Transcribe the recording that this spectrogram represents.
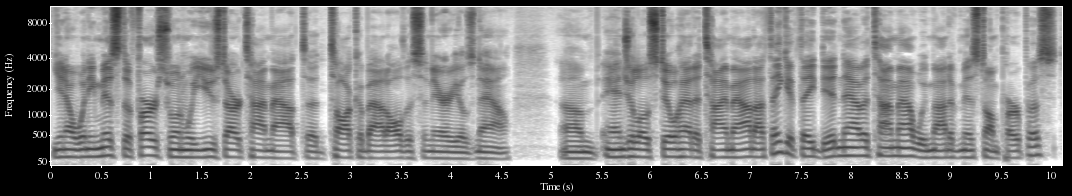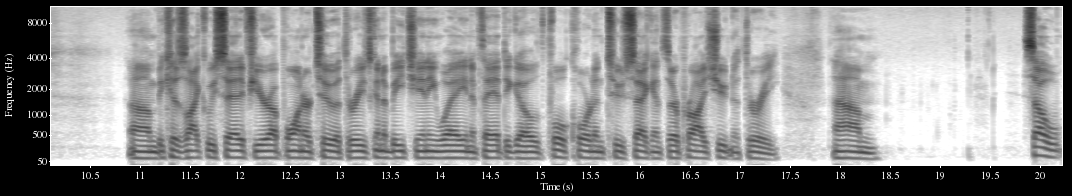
you know, when he missed the first one, we used our timeout to talk about all the scenarios now. Um, Angelo still had a timeout. I think if they didn't have a timeout, we might have missed on purpose. Um, because, like we said, if you're up one or two, a three is going to beat you anyway. And if they had to go full court in two seconds, they're probably shooting a three. Um, so,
